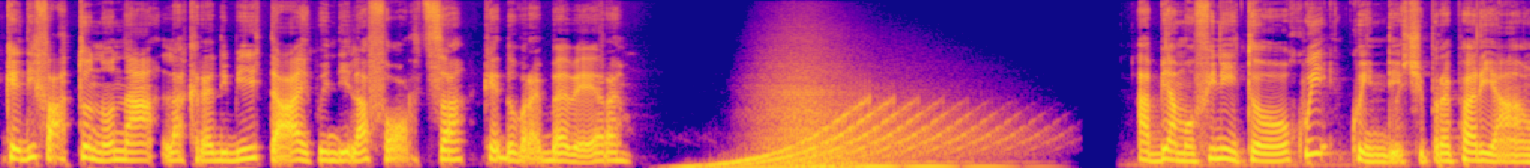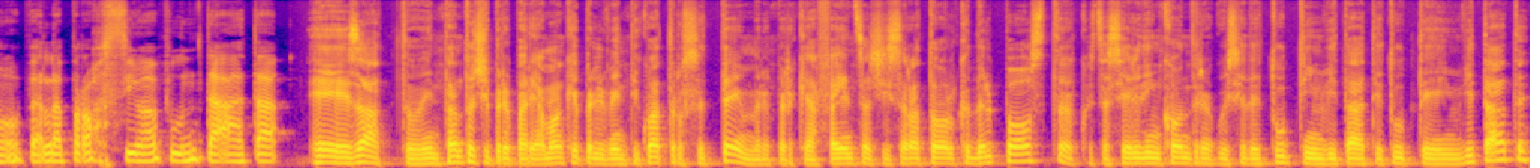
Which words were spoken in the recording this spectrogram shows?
che di fatto non ha la credibilità e quindi la forza che dovrebbe avere. Abbiamo finito qui, quindi ci prepariamo per la prossima puntata. Eh, esatto, intanto ci prepariamo anche per il 24 settembre perché a Faenza ci sarà Talk del Post, questa serie di incontri a cui siete tutti invitati e tutte invitate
